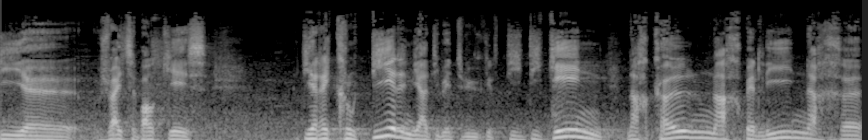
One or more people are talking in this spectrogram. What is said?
Die äh, Schweizer Bankiers die rekrutieren ja die Betrüger. Die, die gehen nach Köln, nach Berlin, nach, äh, äh,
